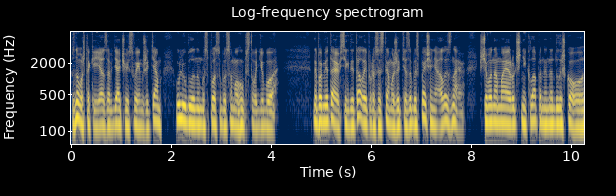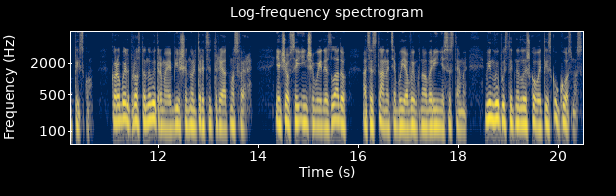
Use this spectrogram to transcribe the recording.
Знову ж таки, я завдячую своїм життям улюбленому способу самогубства Дюбуа. Не пам'ятаю всіх деталей про систему життєзабезпечення, але знаю, що вона має ручні клапани надлишкового тиску. Корабель просто не витримає більше 0,33 атмосфери. Якщо все інше вийде з ладу, а це станеться, бо я вимкну аварійні системи, він випустить надлишковий тиск у космос.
